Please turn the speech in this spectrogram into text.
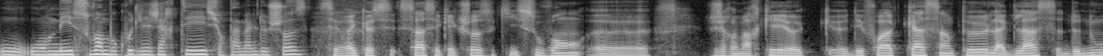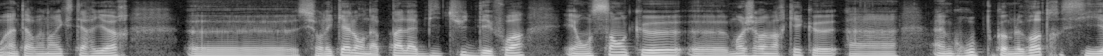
où- on met souvent beaucoup de légèreté sur pas mal de choses. C'est vrai que ça, c'est quelque chose qui souvent, euh, j'ai remarqué, euh, euh, des fois casse un peu la glace de nous, intervenants extérieurs, sur lesquels on n'a pas l'habitude des fois. Et on sent que, moi j'ai remarqué que un, groupe comme le vôtre, si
